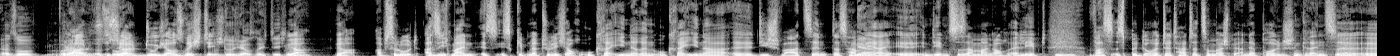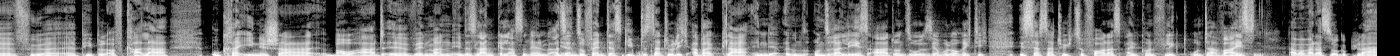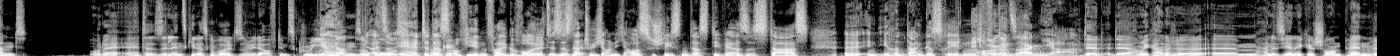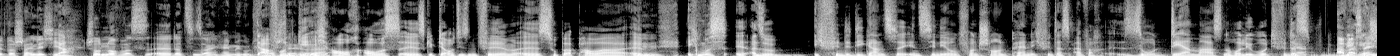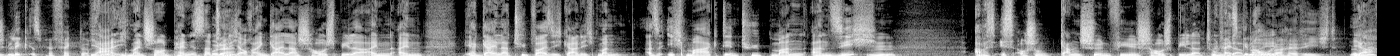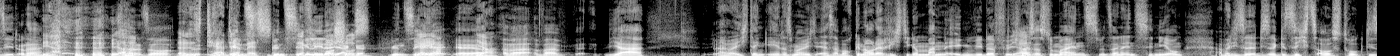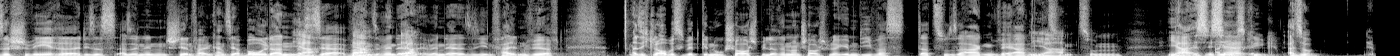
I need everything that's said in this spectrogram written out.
also, oder? Ja, das ist So- ja durchaus richtig. durchaus richtig. Ne? Ja, ja, absolut. Also ich meine, es, es gibt natürlich auch Ukrainerinnen, Ukrainer, äh, die schwarz sind. Das haben Ja. wir ja äh, in dem Zusammenhang auch erlebt, Mhm. was es bedeutet hatte, zum Beispiel an der polnischen Grenze äh, für äh, People of Color, ukrainischer Bauart, äh, wenn man in das Land gelassen werden will. Also Ja. insofern, das gibt es natürlich, aber klar, in, der, in unserer Lesart, und so ist es ja wohl auch richtig, ist das natürlich zuvorderst ein Konflikt unter Weißen. Aber war das so geplant? Oder hätte Zelensky das gewollt, so wieder auf dem Screen dann so also groß? er hätte das Okay. auf jeden Fall gewollt. Es ist Okay. natürlich auch nicht auszuschließen, dass diverse Stars äh, in ihren Dankesreden Ich wollte gerade sagen, ja, der, der amerikanische ähm, Hannes Jennecke, Sean Penn, wird wahrscheinlich Ja. schon noch was äh, dazu sagen, kann ich mir gut Davon vorstellen. gehe oder? ich auch aus. Äh, Es gibt ja auch diesen Film äh, Superpower. Ähm, Mhm. Ich muss, äh, also ich finde die ganze Inszenierung von Sean Penn, ich finde das einfach so dermaßen Hollywood. Ich finde das Ja. Aber wirklich sein Blick ist perfekt dafür. Ja, ich meine, Sean Penn ist natürlich Oder? auch ein geiler Schauspieler, ein, ein ja, geiler Typ, weiß ich gar nicht. Man, also ich mag den Typ Mann an sich, Mhm. aber es ist auch schon ganz schön viel Schauspielertum Man weiß dabei. genau, wonach er riecht, wenn ja. man ihn sieht, oder? Ja, ja. So, so, ja das ist der, der günst- Mess. Günstige Lederjacke. Günstige, ja, ja, ja, ja. ja. Aber, aber ja, aber ich denke jedes Mal, er ist aber auch genau der richtige Mann irgendwie dafür. Ich Ja. weiß, was du meinst mit seiner Inszenierung, aber diese, dieser Gesichtsausdruck, diese Schwere, dieses, also in den Stirnfalten kannst du ja bouldern. Ja. Das ist ja Wahnsinn, Ja. wenn der, wenn der sie in Falten wirft. Also ich glaube, es wird genug Schauspielerinnen und Schauspieler geben, die was dazu sagen werden Ja. zum, zum Ja, äh, es ist ja, also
